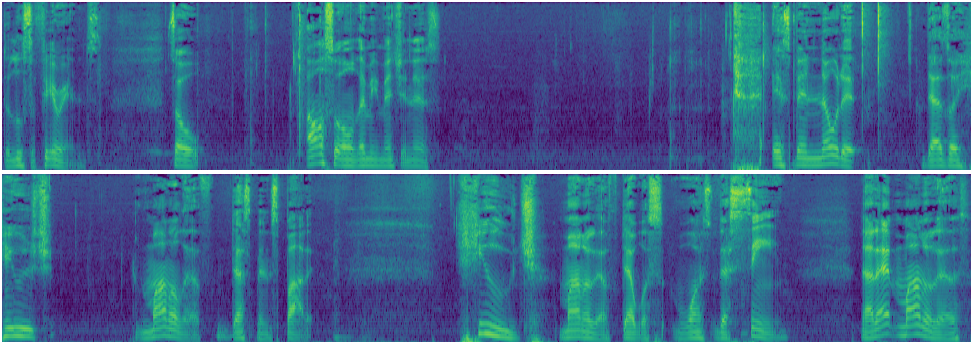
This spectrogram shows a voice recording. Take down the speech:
the Luciferians. So, also, let me mention this. It's been noted there's a huge monolith that's been spotted. Huge monolith that was once that's seen. Now that monolith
